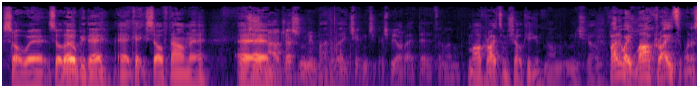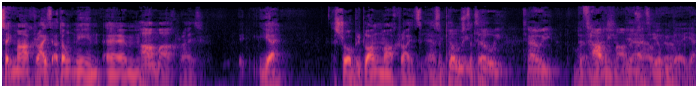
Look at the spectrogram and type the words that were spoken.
so, uh, so they'll be there. Uh, get yourself down there. She's in Um, our dressing room, by the way. She, she should be all right there. I don't know. Mark Wright and Michelle Keegan. No, Michelle. By the way, Mark Wright. When I say Mark Wright, I don't mean um, Ah, Mark, Wright. yeah, the strawberry blonde Mark Wright, as opposed to the. Towie. Towie. The whatever Towie. Mark, Yeah, right, he'll yeah. be there, yeah.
